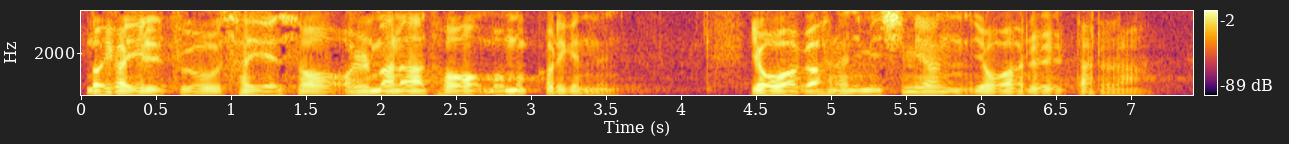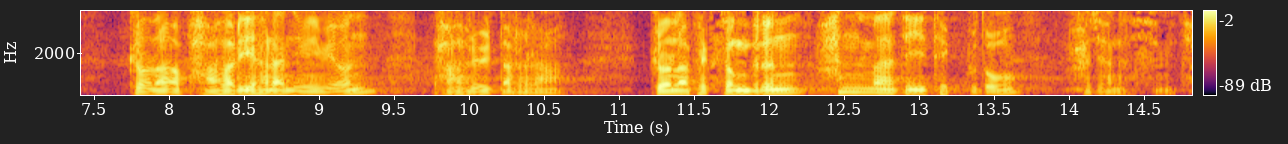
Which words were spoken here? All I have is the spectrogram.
너희가 일두 사이에서 얼마나 더 머뭇거리겠느냐? 여호와가 하나님이시면 여호와를 따르라. 그러나 바알이 하나님이면 바알을 따르라. 그러나 백성들은 한마디 대꾸도 하지 않았습니다.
